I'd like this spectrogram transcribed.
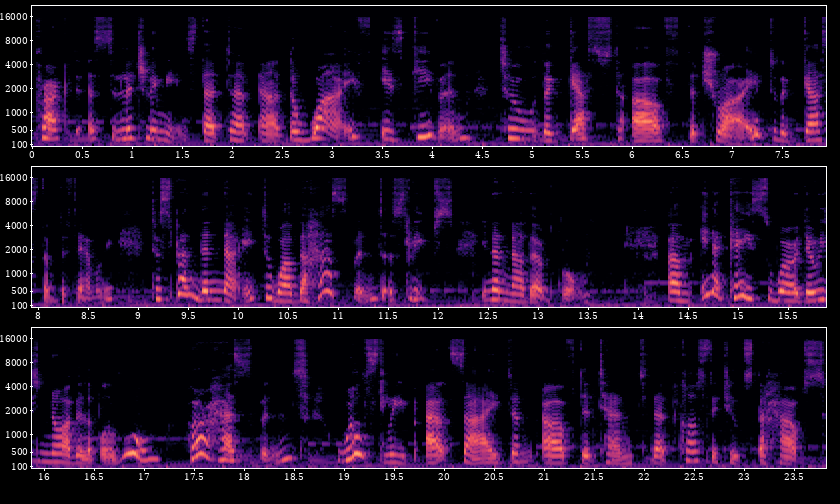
practice literally means that uh, uh, the wife is given to the guest of the tribe, to the guest of the family, to spend the night while the husband sleeps in another room. Um, in a case where there is no available room, her husband will sleep outside of the tent that constitutes the house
